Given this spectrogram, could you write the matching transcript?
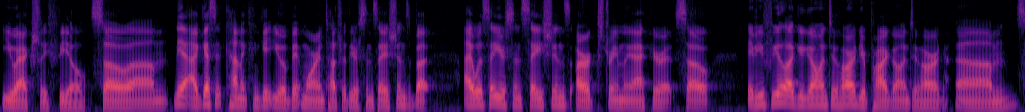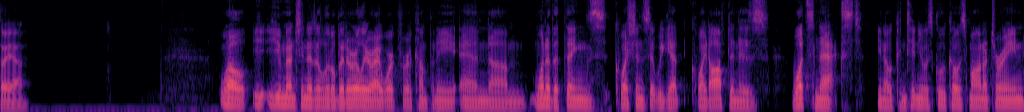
you actually feel. So um, yeah, I guess it kind of can get you a bit more in touch with your sensations, but I would say your sensations are extremely accurate. So if you feel like you're going too hard, you're probably going too hard. Um, so yeah. Well, you mentioned it a little bit earlier. I work for a company, and um, one of the things, questions that we get quite often is what's next? You know, continuous glucose monitoring,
